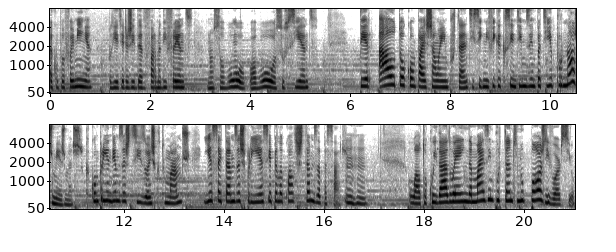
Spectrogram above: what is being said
a culpa foi minha, podia ter agido de forma diferente, não sou bom ou boa o suficiente. Ter autocompaixão é importante e significa que sentimos empatia por nós mesmas, que compreendemos as decisões que tomamos e aceitamos a experiência pela qual estamos a passar. Uhum. O autocuidado é ainda mais importante no pós-divórcio,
